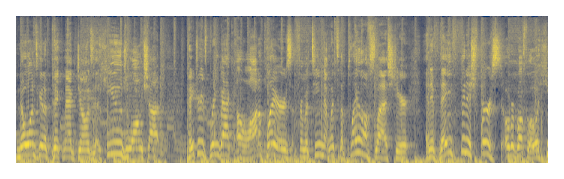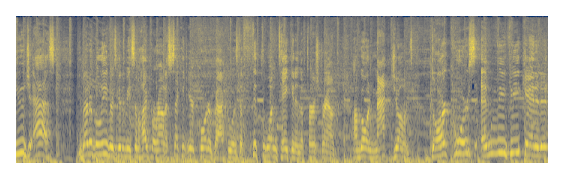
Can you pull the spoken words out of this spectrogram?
No one's going to pick Mac Jones. It's a huge long shot. Patriots bring back a lot of players from a team that went to the playoffs last year. And if they finish first over Buffalo, a huge ask, you better believe there's going to be some hype around a second year quarterback who was the fifth one taken in the first round. I'm going Mac Jones, dark horse MVP candidate.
